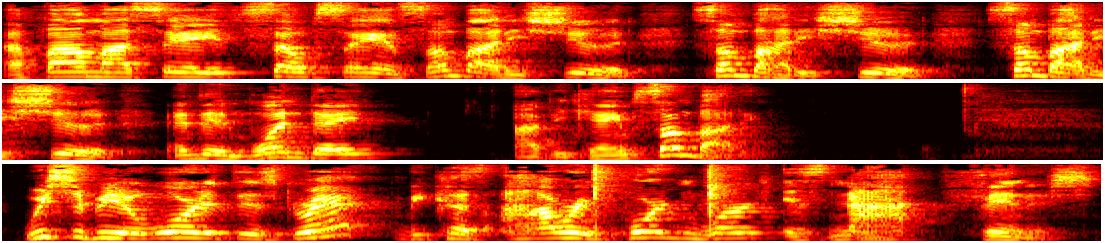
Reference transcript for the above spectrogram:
I found myself saying somebody should, somebody should, somebody should. And then one day I became somebody. We should be awarded this grant because our important work is not finished.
